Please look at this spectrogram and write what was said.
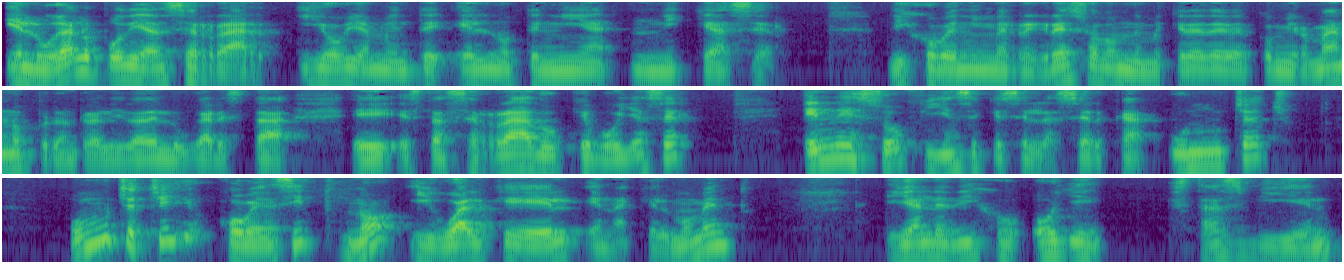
y el lugar lo podían cerrar y obviamente él no tenía ni qué hacer dijo Benny, me regreso a donde me quedé de ver con mi hermano, pero en realidad el lugar está, eh, está cerrado, ¿qué voy a hacer? En eso, fíjense que se le acerca un muchacho, un muchachillo, jovencito, ¿no? Igual que él en aquel momento. Y ya le dijo, oye, ¿estás bien?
